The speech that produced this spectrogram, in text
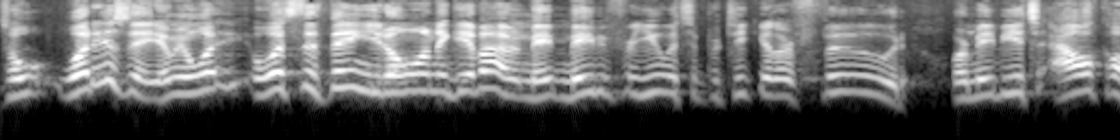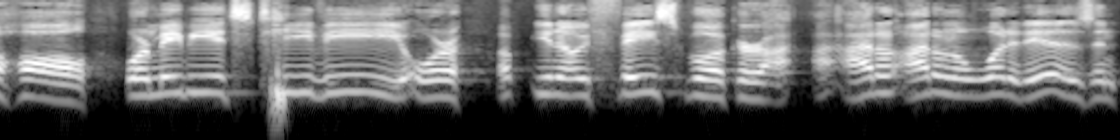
So, what is it? I mean, what, what's the thing you don't want to give up? Maybe for you it's a particular food, or maybe it's alcohol, or maybe it's TV, or uh, you know, Facebook, or I, I, don't, I don't know what it is. And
